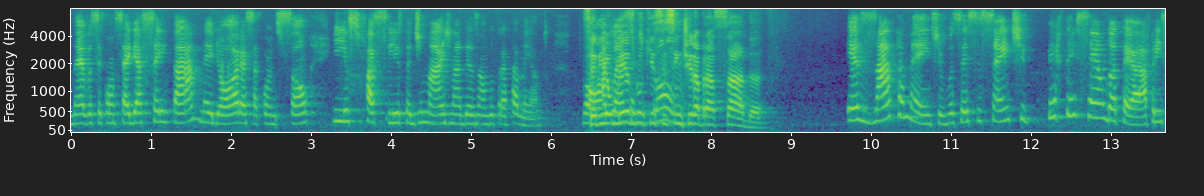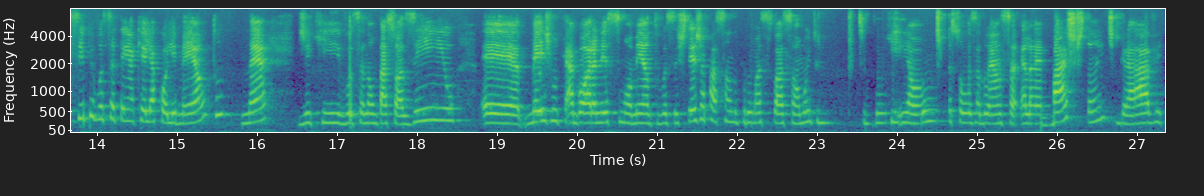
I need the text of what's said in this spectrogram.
né? Você consegue aceitar melhor essa condição e isso facilita demais na adesão do tratamento. Bom, Seria o mesmo que Crohn, se sentir abraçada? Exatamente, você se sente pertencendo até. A princípio você tem aquele acolhimento, né? De que você não está sozinho, é, mesmo que agora, nesse momento, você esteja passando por uma situação muito porque em algumas pessoas a doença ela é bastante grave,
